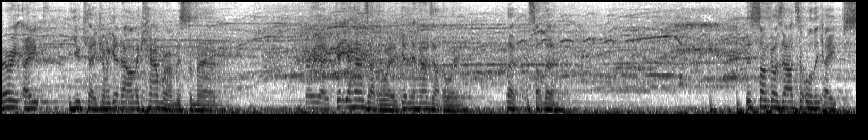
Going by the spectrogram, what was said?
Very ape, UK. Can we get that on the camera, Mr. Man? Very ape. Get your hands out the way. Get your hands out the way. Look, it's up there. This song goes out to all the apes.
